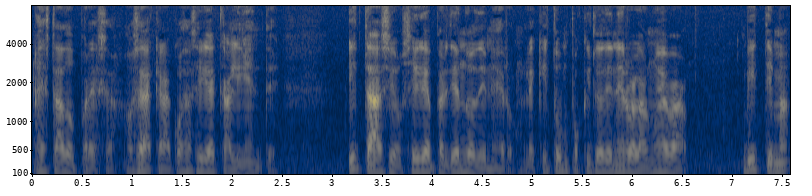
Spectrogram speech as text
ha estado presa. O sea que la cosa sigue caliente. Y Tasio sigue perdiendo dinero. Le quitó un poquito de dinero a la nueva víctima,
